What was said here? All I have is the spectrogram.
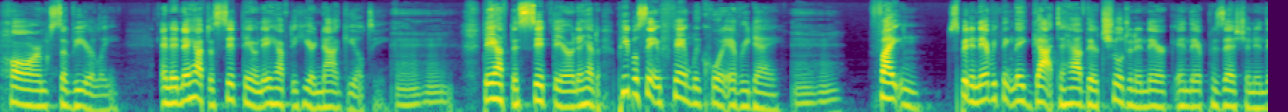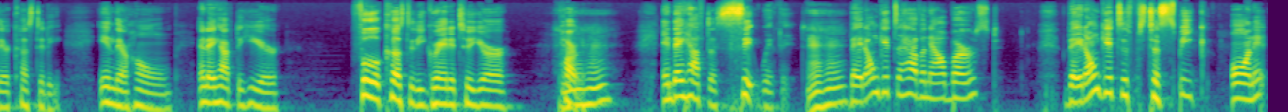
harmed severely. And then they have to sit there and they have to hear not guilty. Mm-hmm. They have to sit there and they have to. People sit in family court every day, Mm-hmm. fighting, spending everything they got to have their children in their in their possession, in their custody, in their home, and they have to hear full custody granted to your partner, and they have to sit with it. Mm-hmm. They don't get to have an outburst. They don't get to to speak on it.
